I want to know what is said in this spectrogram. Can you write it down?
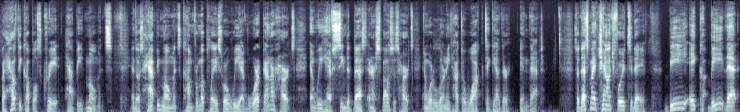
But healthy couples create happy moments. And those happy moments come from a place where we have worked on our hearts and we have seen the best in our spouse's hearts, and we're learning how to walk together in that. So that's my challenge for you today. Be a be that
